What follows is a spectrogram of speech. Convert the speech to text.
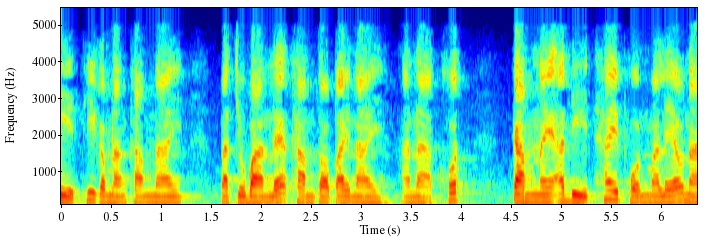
ดีตที่กำลังทำใน ปัจจุบันและทำต่อไปในอนาคต กรรมในอดีตให้ผลมาแล้วใน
